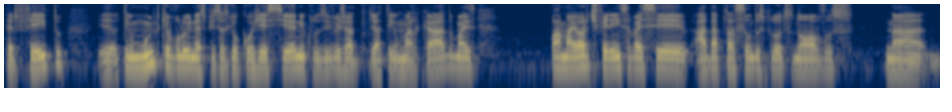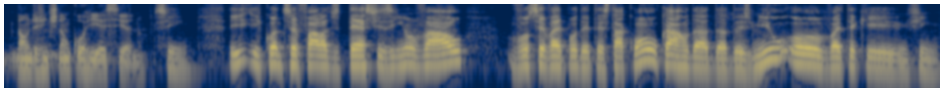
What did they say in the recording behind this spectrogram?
perfeito. Eu tenho muito que evoluir nas pistas que eu corri esse ano, inclusive eu já, já tenho marcado, mas a maior diferença vai ser a adaptação dos pilotos novos na, na onde a gente não corria esse ano. Sim. E, e quando você fala de testes em oval, você vai poder testar com o carro da, da 2000 ou vai ter que, enfim,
